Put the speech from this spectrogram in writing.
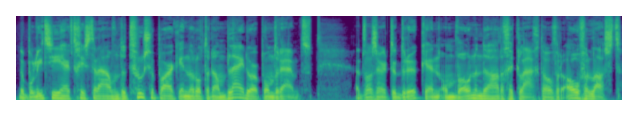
De politie heeft gisteravond het Vroesenpark in Rotterdam-Blijdorp ontruimd. Het was er te druk en omwonenden hadden geklaagd over overlast.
